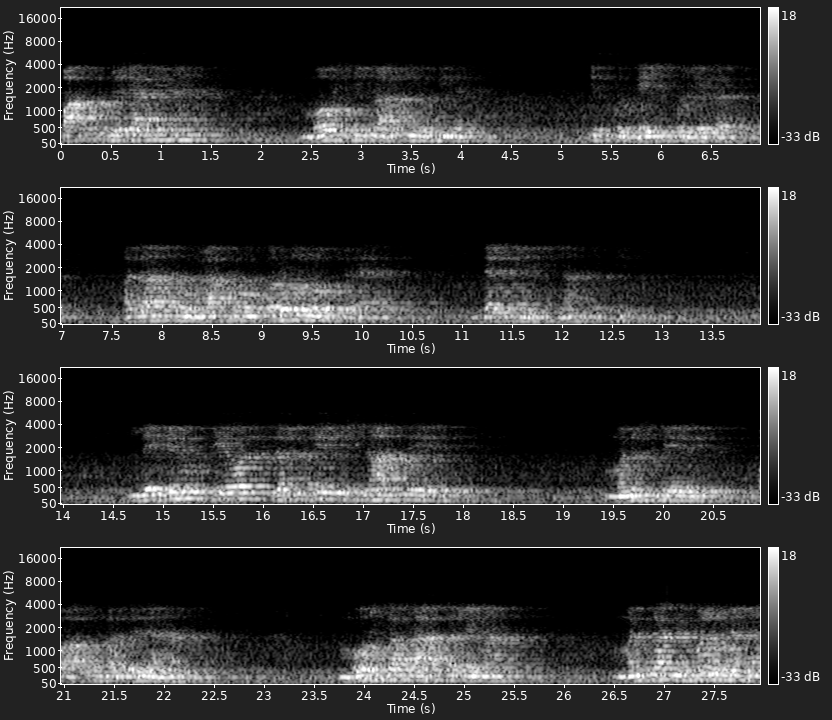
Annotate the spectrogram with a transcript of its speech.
पाप धुल जाते हैं, मोक्ष की प्राप्ति होती है। इस उद्देश्य को लेकर हज़ारों, लाखों, करोड़ों लोग जो है जल में स्नान करते हैं। लेकिन केवल जल के स्नान से मनुष्य के पापों का धुल जाना, मोक्ष का प्राप्त कर लेना, मन का निर्मल हो जाना,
